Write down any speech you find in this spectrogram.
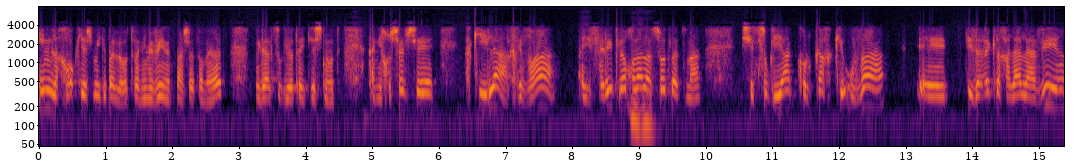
אם לחוק יש מגבלות, ואני מבין את מה שאת אומרת, בגלל סוגיות ההתיישנות, אני חושב שהקהילה, החברה הישראלית לא יכולה להרשות לעצמה שסוגיה כל כך כאובה אה, תיזרק לחלל האוויר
